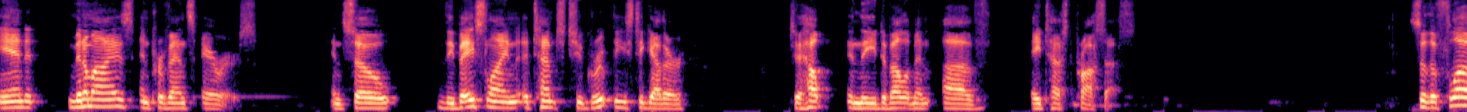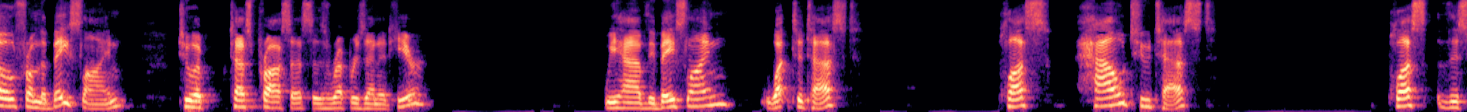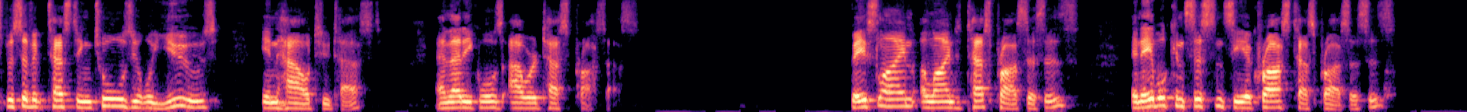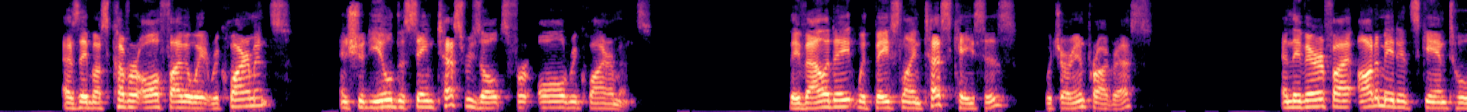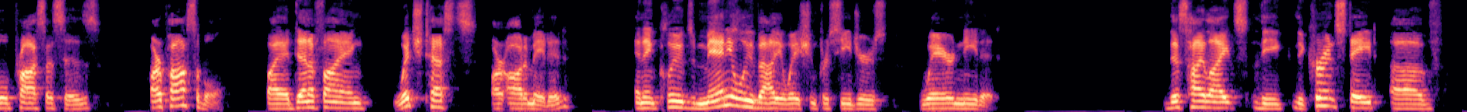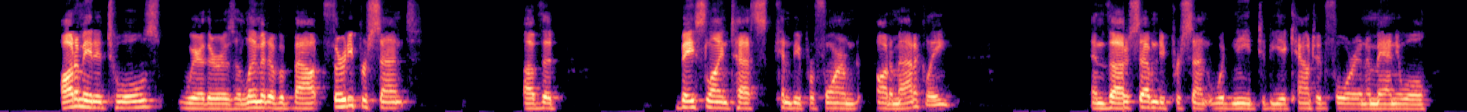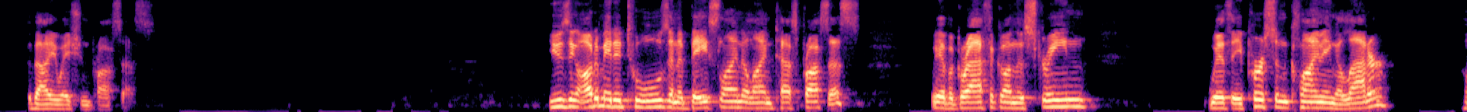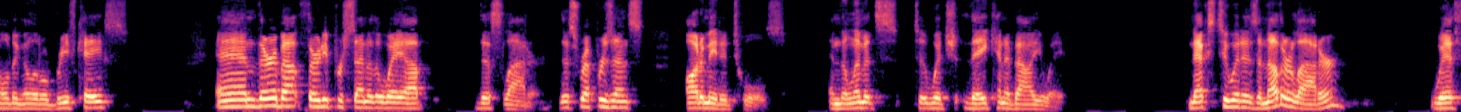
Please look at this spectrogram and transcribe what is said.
and it minimize and prevents errors. And so the baseline attempts to group these together to help in the development of a test process. So the flow from the baseline to a test process is represented here. We have the baseline, what to test, plus how to test, plus the specific testing tools you'll use in how to test, and that equals our test process. Baseline aligned test processes enable consistency across test processes as they must cover all 508 requirements and should yield the same test results for all requirements. They validate with baseline test cases, which are in progress, and they verify automated scan tool processes are possible by identifying which tests are automated and includes manual evaluation procedures where needed. This highlights the, the current state of automated tools where there is a limit of about 30% of the baseline tests can be performed automatically and the other 70% would need to be accounted for in a manual evaluation process. Using automated tools and a baseline aligned test process, we have a graphic on the screen with a person climbing a ladder, holding a little briefcase, and they're about 30% of the way up this ladder. This represents automated tools and the limits to which they can evaluate. Next to it is another ladder with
